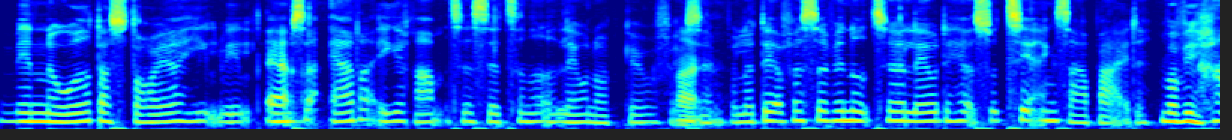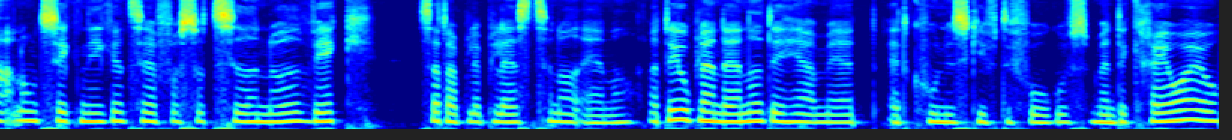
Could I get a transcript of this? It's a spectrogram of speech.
Med noget, der støjer helt vildt, Ja. så er der ikke ram til at sætte sig ned og lave en opgave, for Nej. eksempel. Og derfor så er vi nødt til at lave det her sorteringsarbejde, hvor vi har nogle teknikker til at få sorteret noget væk, så der bliver plads til noget andet. Og det er jo blandt andet det her med at, at kunne skifte fokus. Men det kræver jo,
